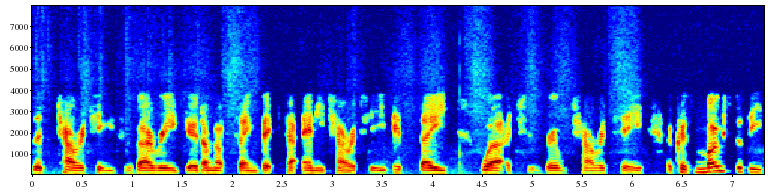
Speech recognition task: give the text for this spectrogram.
the charity's very good, I'm not saying VICTA any charity. If they were a real charity, because most of these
